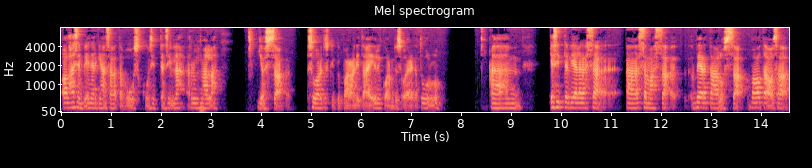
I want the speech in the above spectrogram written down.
alhaisempi energian saatavuus kuin sitten sillä ryhmällä, jossa suorituskyky parani tai ei ylikuormitusoireita tullut. Ähm, ja sitten vielä tässä äh, samassa vertailussa valtaosa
